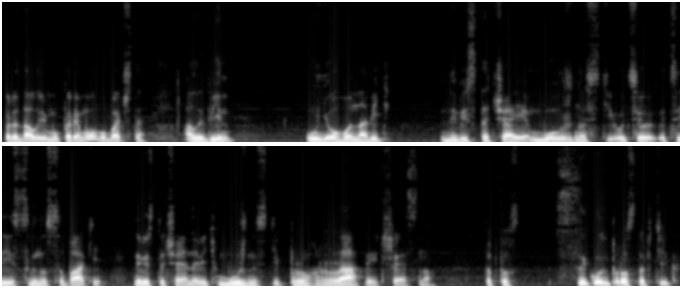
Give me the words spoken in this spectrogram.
передали йому перемогу, бачите, але він у нього навіть не вистачає мужності, цієї свинособаки, не вистачає навіть мужності програти чесно. Тобто секунд просто втік.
